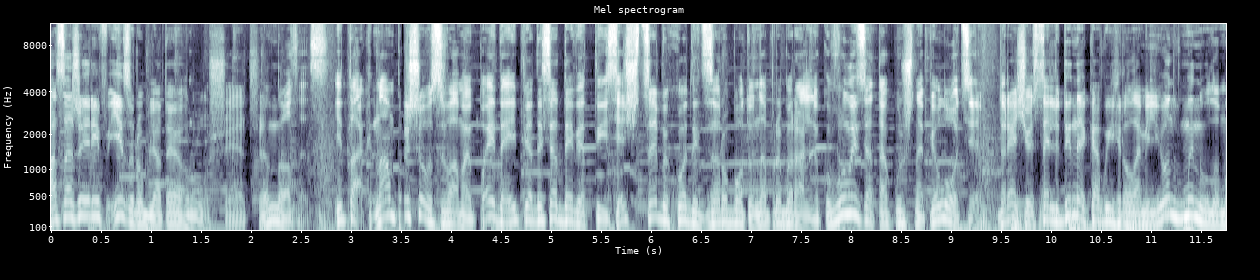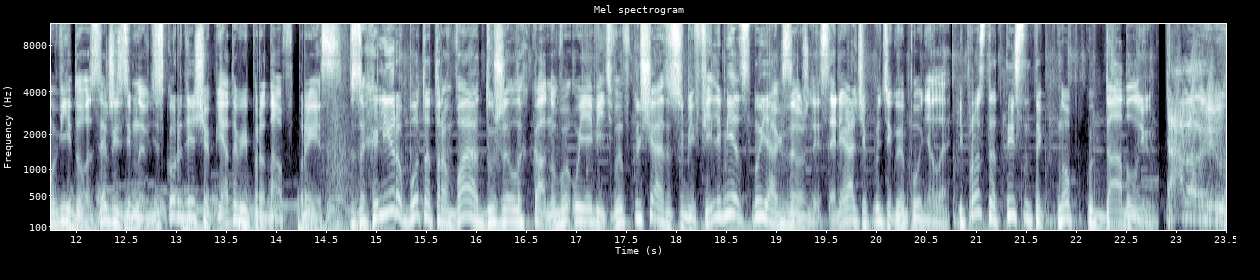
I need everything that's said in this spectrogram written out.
пасажирів і заробляти гроші. Чи назис. І так, нам прийшов з вами Payday 59 тисяч. Це виходить за роботу на прибиральнику вулиця, також на пілоті. До речі, ось ця людина, яка виграла мільйон в минулому відео. Зв'яжись зі мною в Діскорді, щоб я тобі передав приз. Взагалі, робота трамвая дуже легка. Ну ви уявіть, ви включаєте собі фільмець, ну як завжди, серіальчик, мультик, ви поняли. І просто тиснете кнопку W. W.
